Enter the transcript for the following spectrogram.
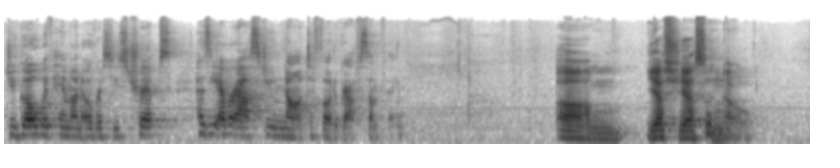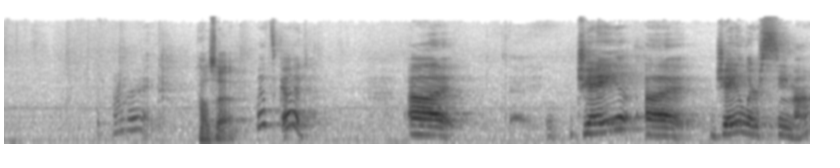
Do you go with him on overseas trips? Has he ever asked you not to photograph something? Um, yes, yes, and no. All right. How's that? That's good. Uh, Jay, uh, Jay Lersima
